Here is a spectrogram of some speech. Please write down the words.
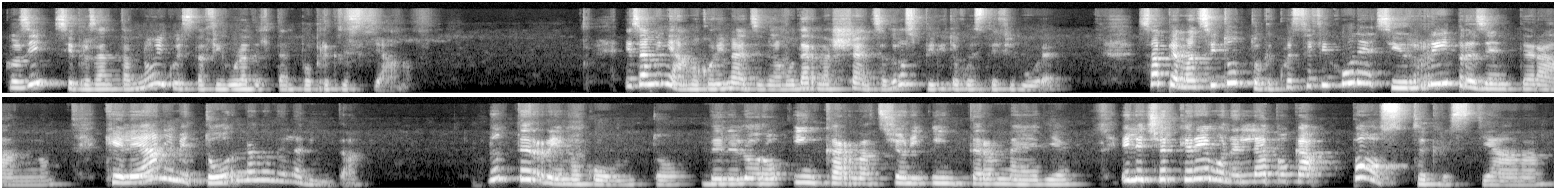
Così si presenta a noi questa figura del tempo precristiano. Esaminiamo con i mezzi della moderna scienza dello spirito queste figure. Sappiamo anzitutto che queste figure si ripresenteranno, che le anime tornano nella vita. Non terremo conto delle loro incarnazioni intermedie e le cercheremo nell'epoca post-cristiana.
